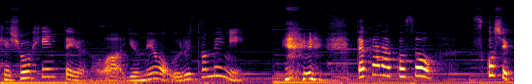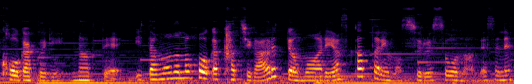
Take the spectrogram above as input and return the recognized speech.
化粧品っていうのは夢を売るために だからこそ少し高額になっていたものの方が価値があるって思われやすかったりもするそうなんですね。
